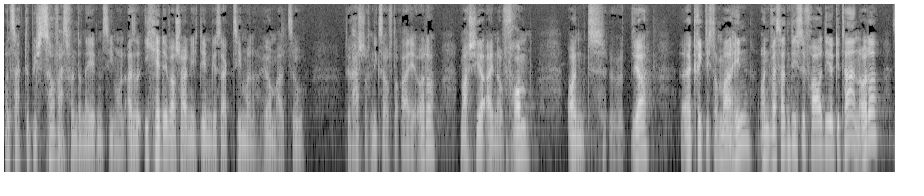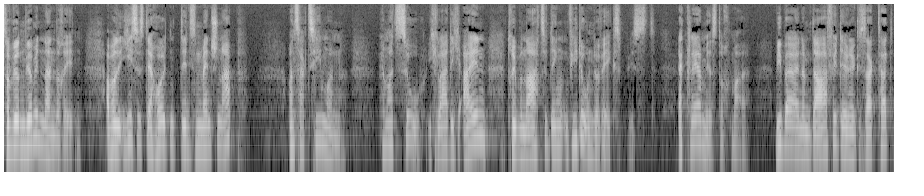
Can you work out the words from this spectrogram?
und sagt, du bist sowas von daneben, Simon. Also ich hätte wahrscheinlich dem gesagt, Simon, hör mal zu, du hast doch nichts auf der Reihe, oder? Machst hier einen auf fromm und ja, äh, krieg dich doch mal hin. Und was hat denn diese Frau dir getan, oder? So würden wir miteinander reden. Aber Jesus, der holt diesen Menschen ab und sagt, Simon, Hör mal zu, ich lade dich ein, darüber nachzudenken, wie du unterwegs bist. Erklär mir es doch mal. Wie bei einem David, der mir gesagt hat,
